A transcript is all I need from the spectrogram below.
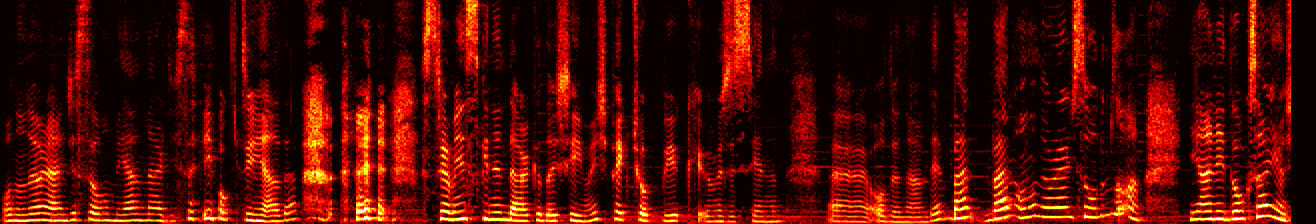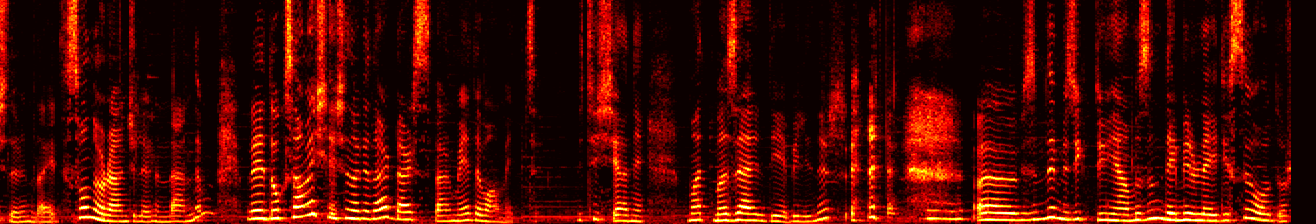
Onun öğrencisi olmayan neredeyse yok dünyada. Stravinsky'nin de arkadaşıymış. Pek çok büyük müzisyenin e, o dönemde. Ben ben onun öğrencisi olduğum zaman yani 90 yaşlarındaydı. Son öğrencilerindendim ve 95 yaşına kadar ders vermeye devam etti. Müthiş yani Matmazel diye bilinir. E, Bizim de müzik dünyamızın demir lady'si odur.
